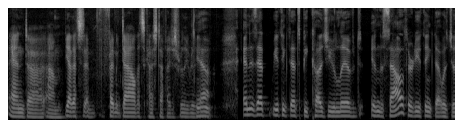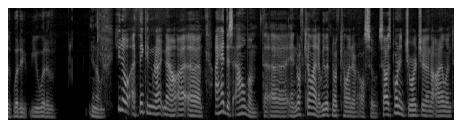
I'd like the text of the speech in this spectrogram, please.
and uh, um, yeah, that's um, Fred McDowell. That's the kind of stuff I just really really Yeah. And is that you think that's because you lived in the South, or do you think that was just what you would have, you know? You know, I'm thinking right now. I, uh, I had this album that, uh, in North Carolina. We lived in North Carolina also. So I was born in Georgia, on an island,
